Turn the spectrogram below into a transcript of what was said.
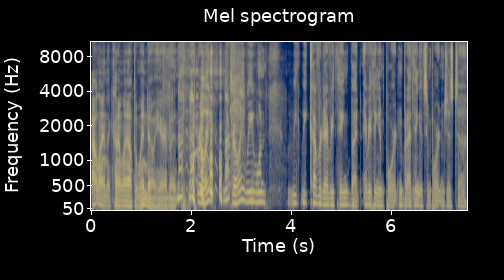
outline that kind of went out the window here, but Not, not really. not really. We want we, we covered everything, but everything important. But I think it's important just to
